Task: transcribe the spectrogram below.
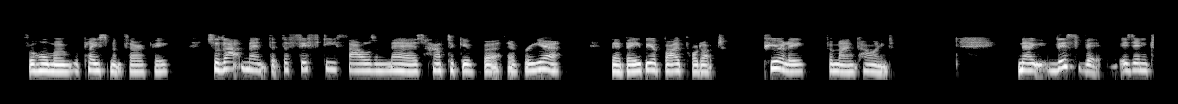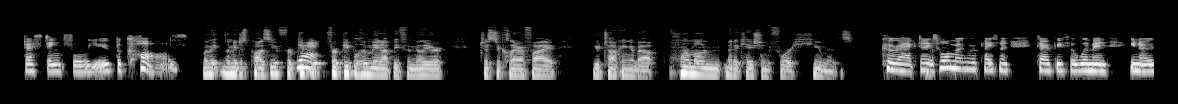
for hormone replacement therapy. So that meant that the 50,000 mares had to give birth every year, their baby a byproduct purely for mankind. Now, this bit is interesting for you because let me let me just pause you for people yeah. for people who may not be familiar. Just to clarify, you're talking about hormone medication for humans. Correct, and yeah. it's hormone replacement therapy for women. You know,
